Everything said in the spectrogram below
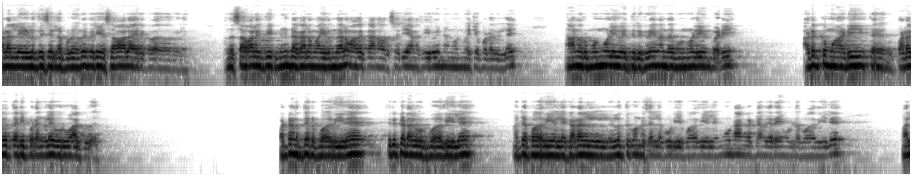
கடலில் இழுத்து செல்லப்படுவது பெரிய சவாலாக இருக்கிறது அவர்களுக்கு. அந்த சவாலை தீர் நீண்ட காலமாக இருந்தாலும் அதற்கான ஒரு சரியான தீர்வு இன்னும் முன்வைக்கப்படவில்லை. நான் ஒரு முன்மொழி வைத்திருக்கிறேன். அந்த முன்மொழியின்படி அடுக்குமாடி த படகு தரிப்படங்களை உருவாக்குதல் பட்டணத்தேர் பகுதியில் திருக்கடலூர் பகுதியில் மற்ற பகுதிகளில் கடல் இழுத்து கொண்டு செல்லக்கூடிய பகுதிகளில் மூன்றாம் கட்டம் வரையும் உள்ள பகுதியில் பல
